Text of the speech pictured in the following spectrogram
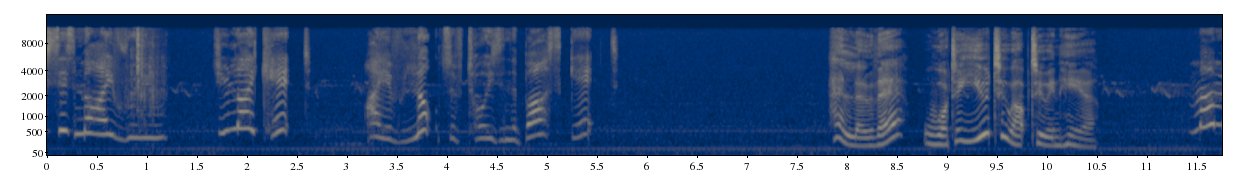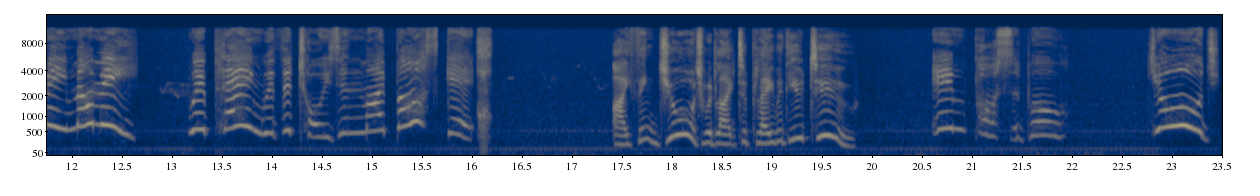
This is my room. Do you like it? I have lots of toys in the basket. Hello there. What are you two up to in here? Mummy, Mummy! We're playing with the toys in my basket. I think George would like to play with you too. Impossible. George,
